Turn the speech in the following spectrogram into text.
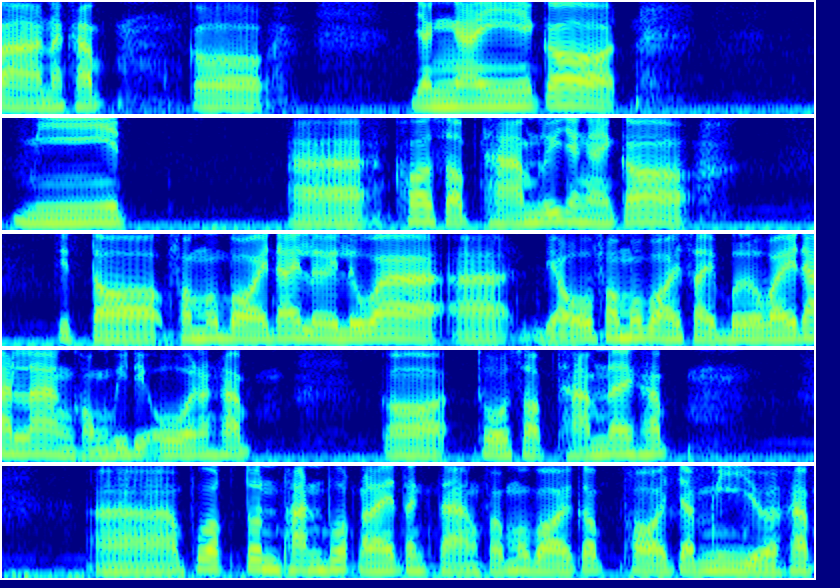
ป่านะครับ ก็ยังไงก็มีข้อสอบถามหรือยังไงก็ติดต่อ Farmer Boy ได้เลยหรือว่าเดี๋ยว Farmer Boy ใส่เบอร์ไว้ด้านล่างของวิดีโอนะครับ ก็โทรสอบถามได้ครับพวกต้นพันธุ์พวกอะไรต่างๆฟาร์มบอยก็พอจะมีอยู่ครับ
